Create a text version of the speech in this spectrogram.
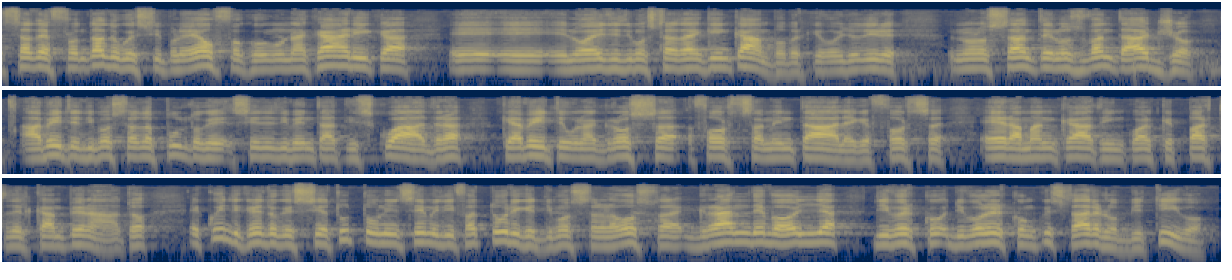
state affrontando questi playoff con una carica e, e, e lo avete dimostrato anche in campo, perché voglio dire nonostante lo svantaggio avete dimostrato appunto che siete diventati squadra, che avete una grossa forza mentale che forse era mancata in qualche parte del campionato e quindi credo che sia tutto un insieme di fattori che dimostra la vostra grande voglia di, di voler conquistare l'obiettivo.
